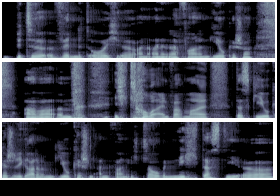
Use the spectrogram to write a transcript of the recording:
bitte wendet euch äh, an einen erfahrenen Geocacher. Aber ähm, ich glaube einfach mal, dass Geocacher, die gerade mit dem Geocachen anfangen, ich glaube nicht, dass die äh,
